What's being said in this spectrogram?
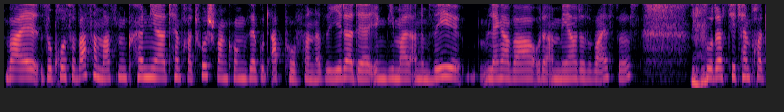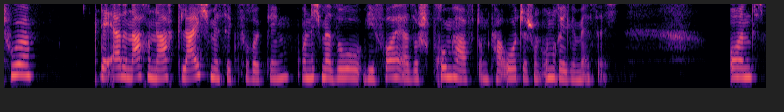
weil so große Wassermassen können ja Temperaturschwankungen sehr gut abpuffern. Also jeder, der irgendwie mal an einem See länger war oder am Meer oder so weiß das. So dass die Temperatur der Erde nach und nach gleichmäßig zurückging und nicht mehr so wie vorher, so sprunghaft und chaotisch und unregelmäßig. Und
